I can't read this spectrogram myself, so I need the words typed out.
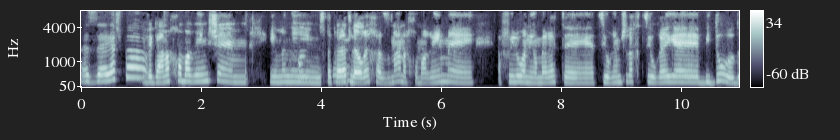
אז יש פה... וגם החומרים שהם, אם נכון, אני מסתכלת לאורך הזמן, החומרים, אפילו אני אומרת, ציורים שלך, ציורי בידוד,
